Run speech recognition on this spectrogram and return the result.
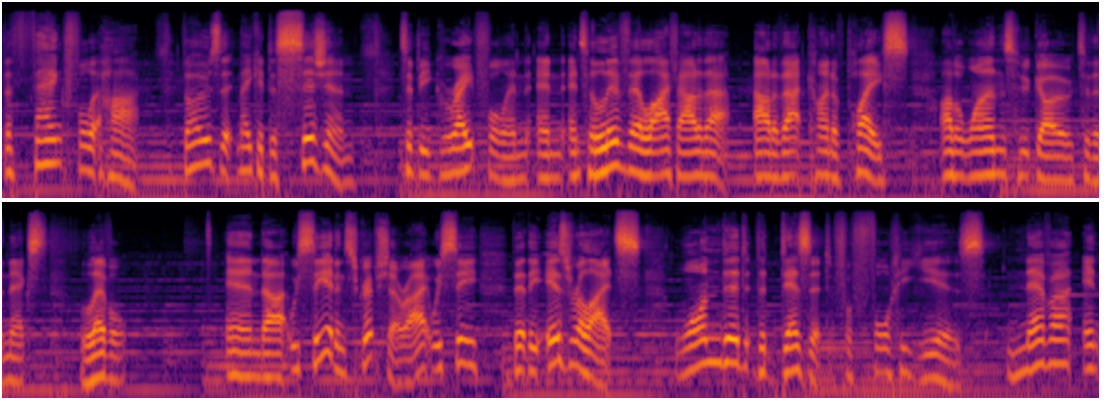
the thankful at heart, those that make a decision to be grateful and, and, and to live their life out of that out of that kind of place are the ones who go to the next level. And uh, we see it in Scripture, right? We see that the Israelites wandered the desert for 40 years. Never, in,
